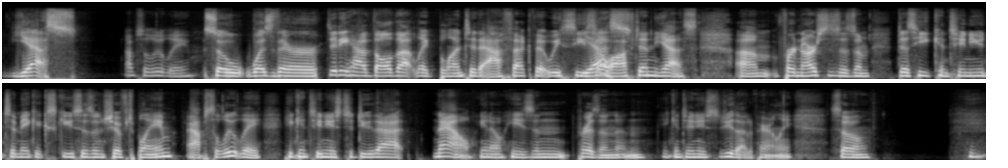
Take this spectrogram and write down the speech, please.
Yes. Absolutely. So was there Did he have all that like blunted affect that we see Yes. so often? Yes. Um, for narcissism, does he continue to make excuses and shift blame? Absolutely. He continues to do that now. You know, he's in prison and he continues to do that apparently. So he,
